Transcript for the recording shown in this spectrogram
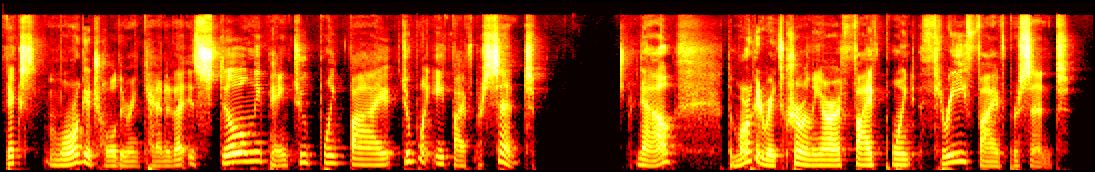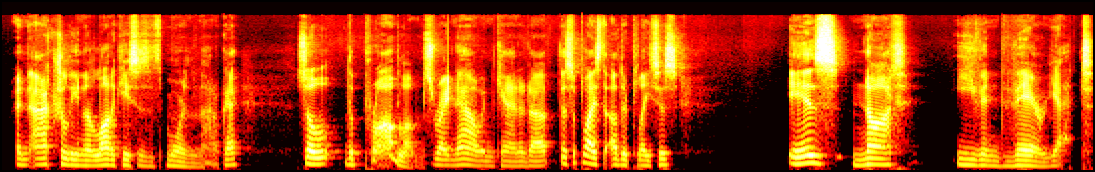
fixed mortgage holder in Canada is still only paying 2.5 2.85%. Now, the market rates currently are at 5.35%. And actually in a lot of cases it's more than that, okay? So the problems right now in Canada, this applies to other places, is not even there yet.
